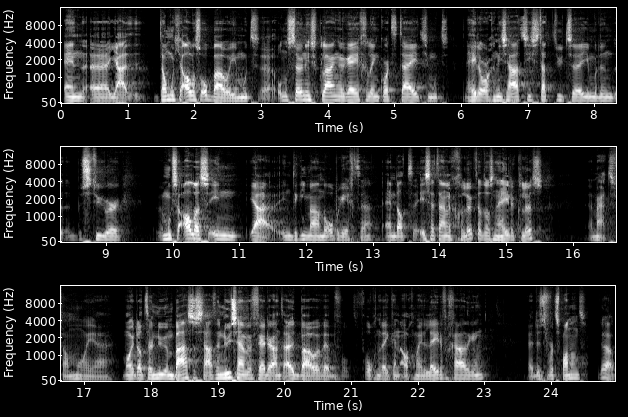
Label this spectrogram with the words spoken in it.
En ja, dan moet je alles opbouwen. Je moet ondersteuningsverklaringen regelen in korte tijd. Je moet een hele organisatie, statuten, je moet een bestuur we moesten alles in, ja, in drie maanden oprichten. En dat is uiteindelijk gelukt. Dat was een hele klus. Uh, Eh, Maar het is wel mooi, eh, mooi dat er nu een basis staat. En nu zijn we verder aan het uitbouwen. We hebben bijvoorbeeld volgende week een algemene ledenvergadering. Eh, dus het wordt spannend. Ja.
